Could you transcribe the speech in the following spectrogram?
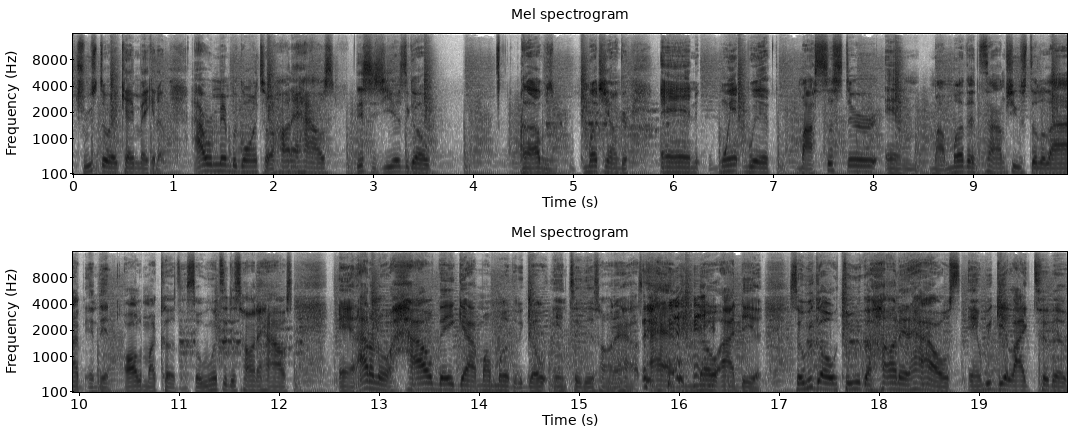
True story. I Can't make it up. I remember going to a haunted house. This is years ago. Uh, I was much younger and went with my sister and my mother at the time. She was still alive, and then all of my cousins. So we went to this haunted house, and I don't know how they got my mother to go into this haunted house. I have no idea. So we go through the haunted house, and we get like to the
